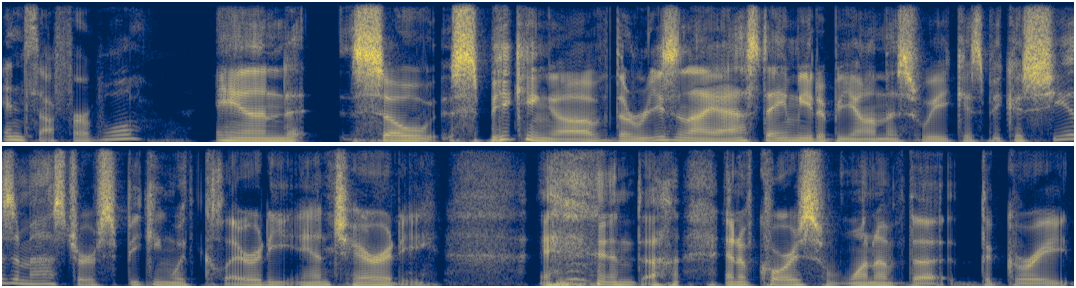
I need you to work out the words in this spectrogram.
insufferable. And so, speaking of, the reason I asked Amy to be on this week is because she is a master of speaking with clarity and charity, and uh, and of course, one of the the great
